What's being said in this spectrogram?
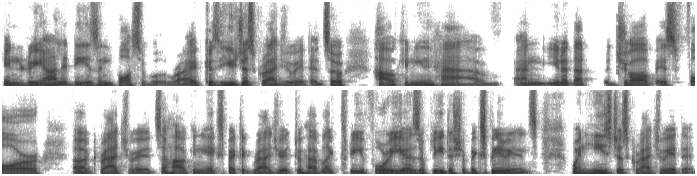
in reality is impossible right? Because you just graduated so how can you have and you know that job is for a graduate so how can you expect a graduate to have like three four years of leadership experience when he's just graduated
